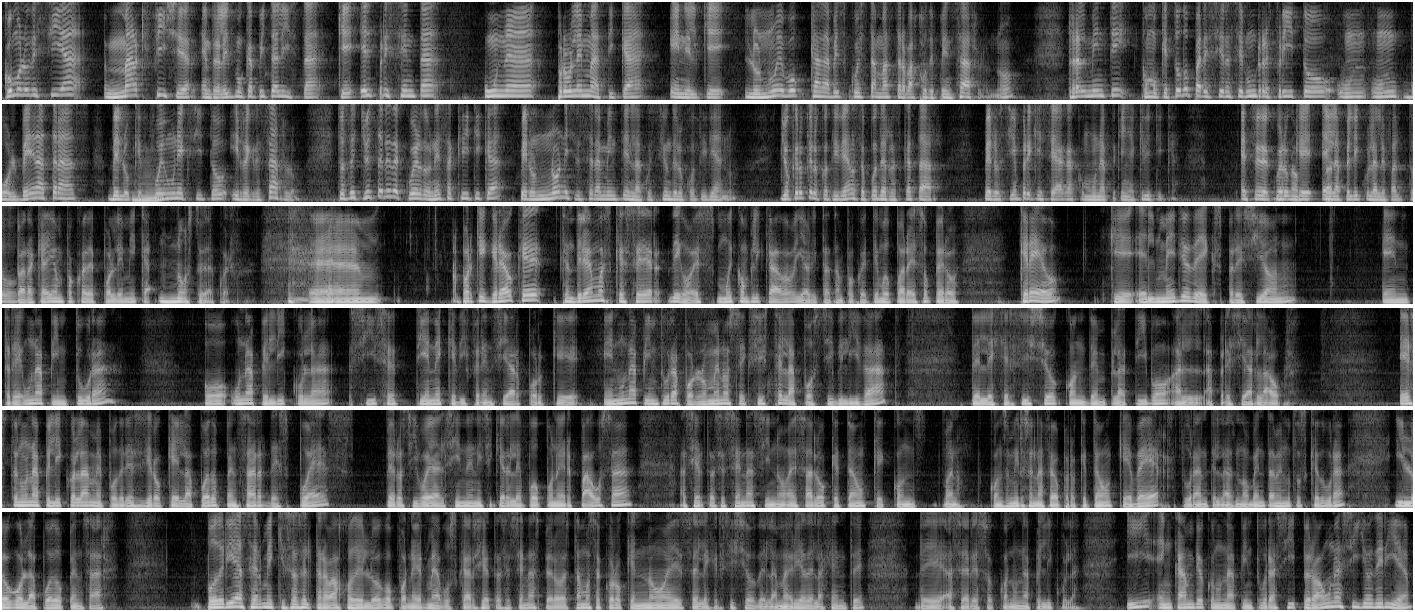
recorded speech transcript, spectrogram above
como lo decía Mark Fisher en Realismo Capitalista, que él presenta una problemática en el que lo nuevo cada vez cuesta más trabajo de pensarlo, ¿no? realmente como que todo pareciera ser un refrito, un, volver atrás de lo que fue un éxito y regresarlo. Entonces yo estaré de acuerdo en esa crítica, pero no necesariamente en la cuestión de lo cotidiano. Yo creo que lo cotidiano se puede rescatar, pero siempre que se haga como una pequeña crítica. Estoy de acuerdo que en la película le faltó... Para que haya un poco de polémica, no estoy de acuerdo. Em, porque creo que tendríamos que ser, digo, es muy complicado y ahorita tampoco hay tiempo para eso, pero creo que el medio de expresión entre una pintura o una película sí se tiene que diferenciar porque en una pintura por lo menos existe la posibilidad del ejercicio contemplativo al apreciar la obra. Esto en una película me podrías decir, ok, la puedo pensar después, pero si voy al cine ni siquiera le puedo poner pausa a ciertas escenas, sino es algo que tengo que, bueno, consumir suena feo, pero que tengo que ver durante las 90 minutos que dura y luego la puedo pensar. Podría hacerme quizás el trabajo de luego ponerme a buscar ciertas escenas, pero estamos de acuerdo que no es el ejercicio de la mayoría de la gente de hacer eso con una película. Y en cambio con una pintura sí, pero aún así yo diría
